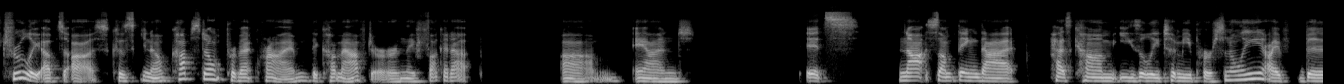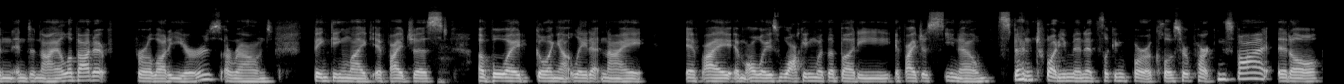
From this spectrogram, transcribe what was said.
truly up to us because, you know, cops don't prevent crime, they come after and they fuck it up. Um, and it's not something that has come easily to me personally. I've been in denial about it for a lot of years around thinking like if I just avoid going out late at night, if I am always walking with a buddy, if I just, you know, spend 20 minutes looking for a closer parking spot, it'll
